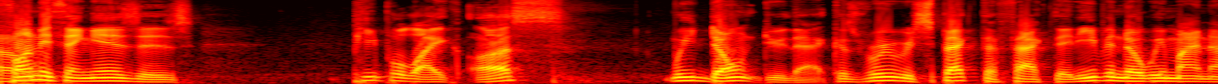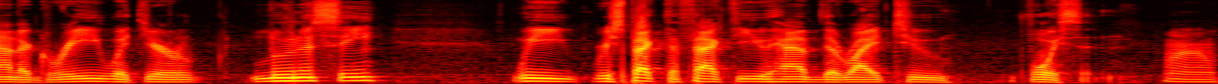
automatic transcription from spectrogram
The funny thing is, is people like us, we don't do that because we respect the fact that even though we might not agree with your lunacy, we respect the fact that you have the right to voice it. Well,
